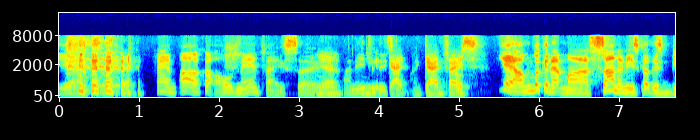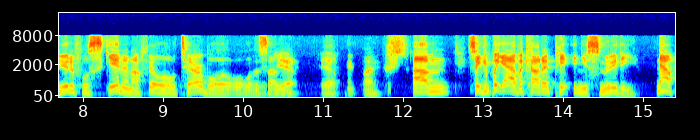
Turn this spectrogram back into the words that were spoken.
Yeah, absolutely. man, I've got old man face, so Yeah, I need You to do dad, like dad face. Yeah, I'm looking at my son, and he's got this beautiful skin, and I feel all terrible all of a sudden. Yeah, yeah. Anyway, um, so you can put your avocado pit in your smoothie. Now,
